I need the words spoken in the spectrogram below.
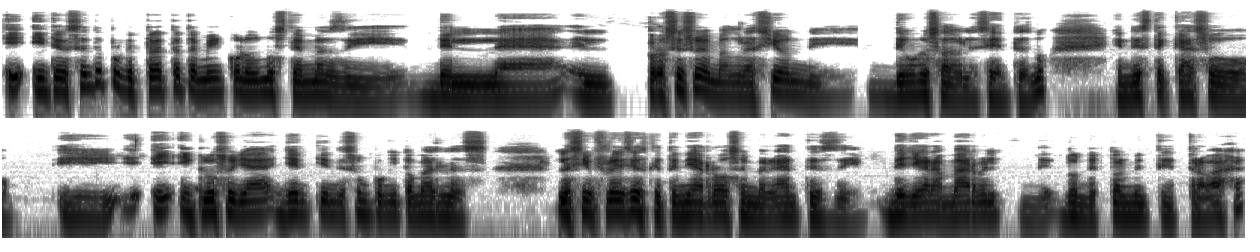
interesante porque trata también con los mismos temas de, del el proceso de maduración de, de, unos adolescentes, ¿no? En este caso, incluso ya, ya entiendes un poquito más las, las influencias que tenía Rosenberg antes de, de llegar a Marvel, donde actualmente trabaja,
